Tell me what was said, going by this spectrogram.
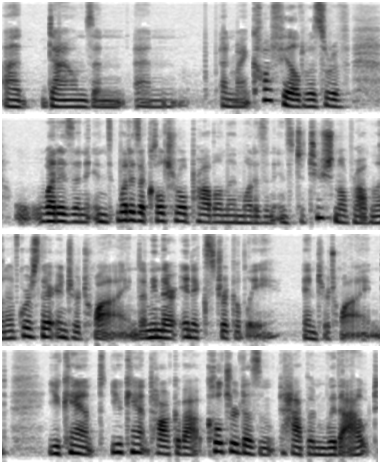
uh, Downes and and and Mike Caulfield was sort of what is an what is a cultural problem and what is an institutional problem, and of course they're intertwined. I mean, they're inextricably intertwined. You can't you can't talk about culture doesn't happen without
